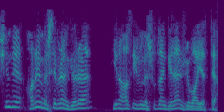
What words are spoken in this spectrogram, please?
Şimdi Hanefi mezhebine göre yine Hazreti İbn Mesud'dan gelen rivayette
